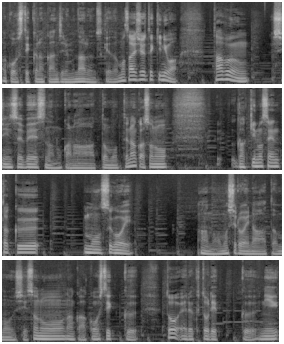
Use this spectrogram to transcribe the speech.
アコースティックな感じにもなるんですけども、最終的には多分、シンセベースなのかなと思って、なんかその、楽器の選択もすごいあの、面白いなと思うし、その、なんかアコースティックとエレクトリックに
